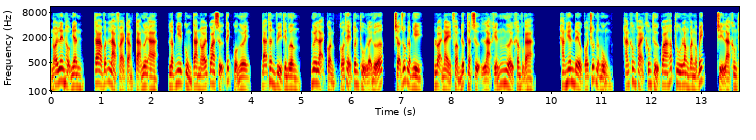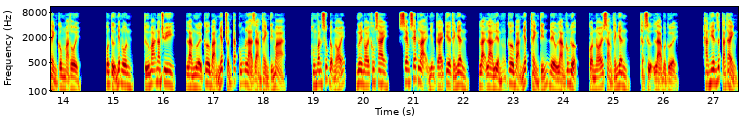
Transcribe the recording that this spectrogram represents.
Nói lên hậu nhân, ta vẫn là phải cảm tạ ngươi à lập nhi cùng ta nói qua sự tích của ngươi, đã thân vì thiên vương, ngươi lại còn có thể tuân thủ lời hứa, trợ giúp lập nhi, loại này phẩm đức thật sự là khiến người khâm phục ca hàn hiên đều có chút ngượng ngùng hắn không phải không thử qua hấp thu long văn ngọc bích, chỉ là không thành công mà thôi. Quân tử nhất ngôn, tứ mã nan truy, làm người cơ bản nhất chuẩn tắc cũng là giảng thành tín mà. Hùng văn xúc động nói, ngươi nói không sai, xem xét lại những cái kia thánh nhân, lại là liền cơ bản nhất thành tín đều làm không được, còn nói rằng thánh nhân, thật sự là bật cười. Hàn hiên rất tán thành,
